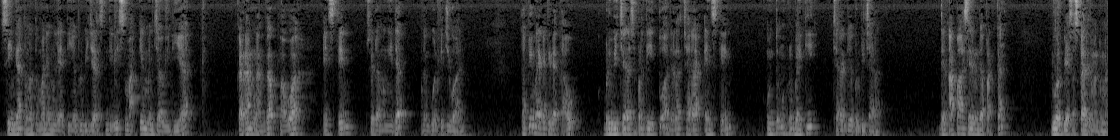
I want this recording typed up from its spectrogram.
sehingga teman-teman yang melihat dia berbicara sendiri semakin menjauhi dia karena menganggap bahwa Einstein sudah mengidap gangguan kejiwaan. Tapi mereka tidak tahu berbicara seperti itu adalah cara Einstein untuk memperbaiki cara dia berbicara. Dan apa hasil yang didapatkan? Luar biasa sekali teman-teman.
